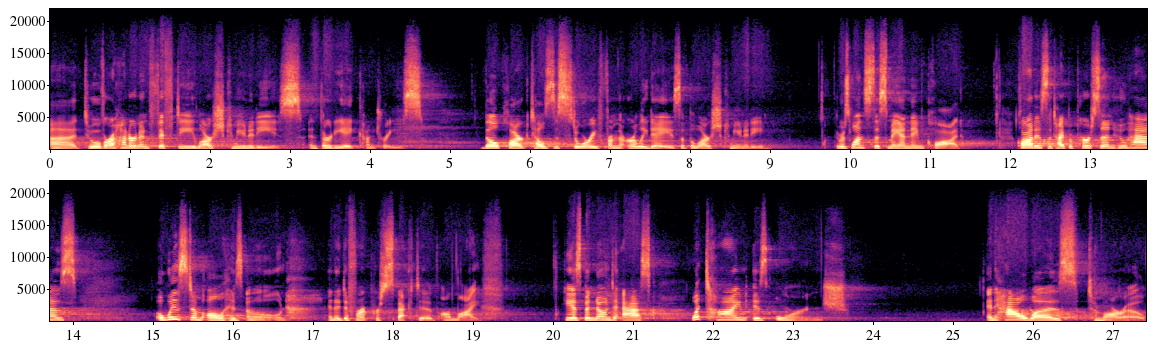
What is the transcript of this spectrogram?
uh, to over 150 L'Arche communities in 38 countries. Bill Clark tells this story from the early days of the L'Arche community. There was once this man named Claude. Claude is the type of person who has a wisdom all his own and a different perspective on life. He has been known to ask What time is orange? And how was tomorrow?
